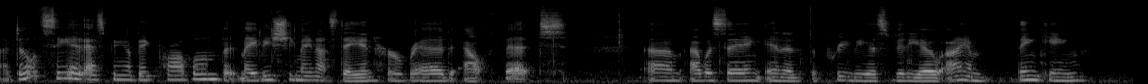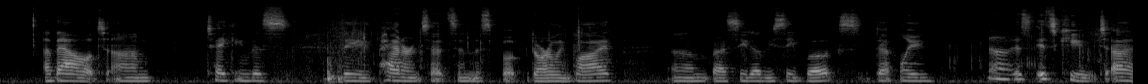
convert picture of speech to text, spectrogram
I don't see it as being a big problem, but maybe she may not stay in her red outfit. Um, I was saying in a, the previous video, I am thinking about um, taking this, the pattern sets in this book, Darling Blythe, um, by CWC Books. Definitely no, it's it's cute. Uh,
